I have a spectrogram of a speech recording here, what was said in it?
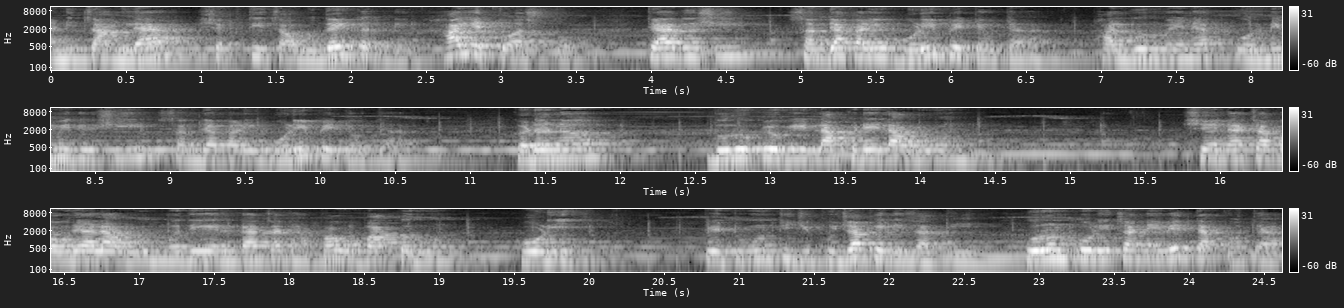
आणि चांगल्या शक्तीचा उदय करणे. हा हेतू असतो. त्या दिवशी संध्याकाळी होळी पेटवत्या. फाल्गुन महिन्यात पौर्णिमे दिवशी संध्याकाळी होळी पेटवत्या. कडनं दुरुपयोगी लाकडे लावून शेणाच्या गौऱ्या लावून मध्ये एरडाचा ढापा उभा करून होळी पेटवून तिची पूजा केली जाते. पुरणपोळीचा नैवेद्य दाखवत्या.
